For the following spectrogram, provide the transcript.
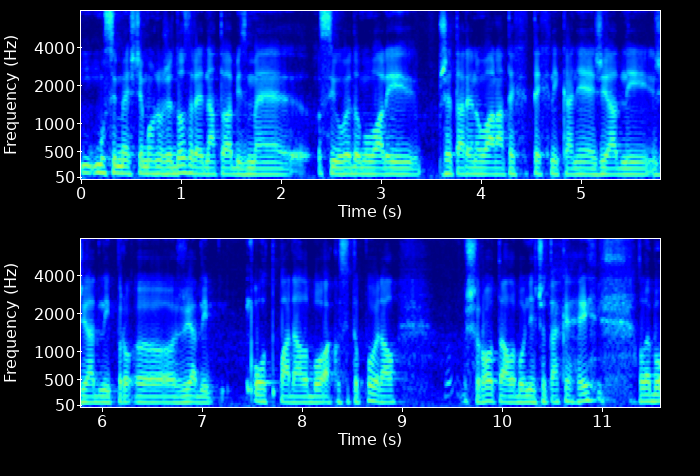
musíme ešte možno že dozrieť na to, aby sme si uvedomovali, že tá renovaná technika nie je žiadny, žiadny, pro, e, žiadny odpad, alebo ako si to povedal, šrot alebo niečo také, hej. Lebo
